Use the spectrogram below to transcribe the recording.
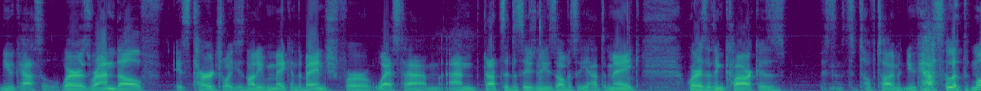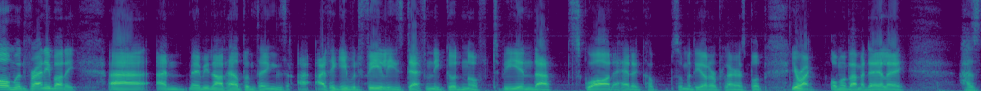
Newcastle, whereas Randolph is third choice. He's not even making the bench for West Ham, and that's a decision he's obviously had to make. Whereas I think Clark is. It's a tough time at Newcastle at the moment for anybody, uh, and maybe not helping things. I, I, think he would feel he's definitely good enough to be in that squad ahead of some of the other players. But you're right, Omobamidele has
